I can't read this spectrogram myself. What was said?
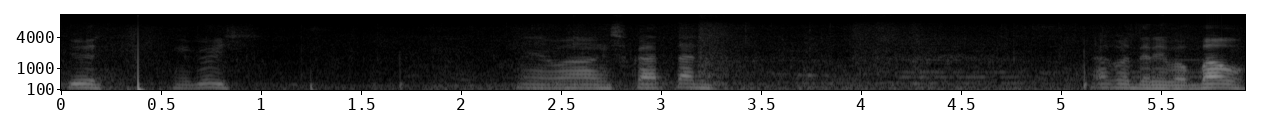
Yun, nga guys. Ayan mga sukatan. Ako dari babaw.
